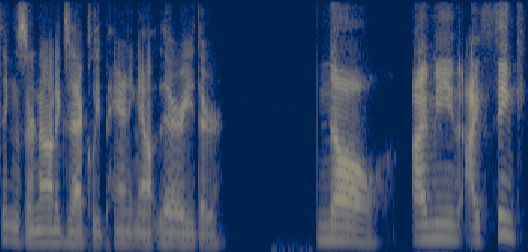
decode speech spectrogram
things are not exactly panning out there either. No, I mean I think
